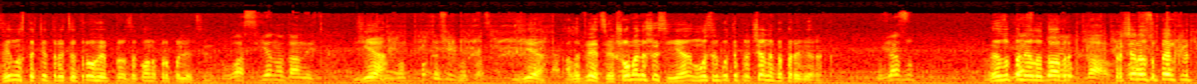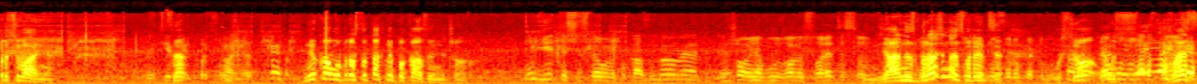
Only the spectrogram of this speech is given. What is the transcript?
Згідно статті 32 про закону про поліцію. У вас є на даний... Є, Ну, покажіть, будь ласка. є. Але дивіться, якщо в мене щось є, мусить бути причина, аби перевірити. Ну, я зуп... Ви зупинили добре. Причина вас- зупинки відпрацювання. Не тільки Це- відпрацювання. Нікому просто так не показую нічого. Ну, їдьте щасливо, не показуйте. Якщо я буду з вами сваритися... Я не збираюся навіть потрібно сваритися. це робити. Бо Усьо, Я ус- зараз увесь, показати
